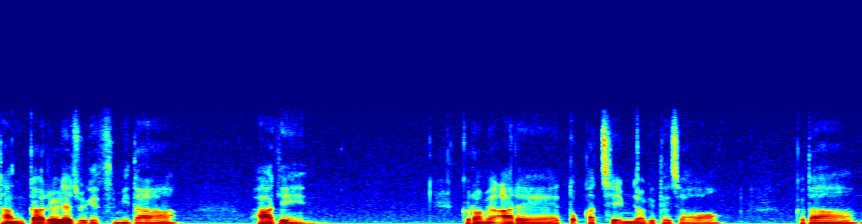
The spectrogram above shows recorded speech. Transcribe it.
단가를 해주겠습니다. 확인 그러면 아래에 똑같이 입력이 되죠. 그 다음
